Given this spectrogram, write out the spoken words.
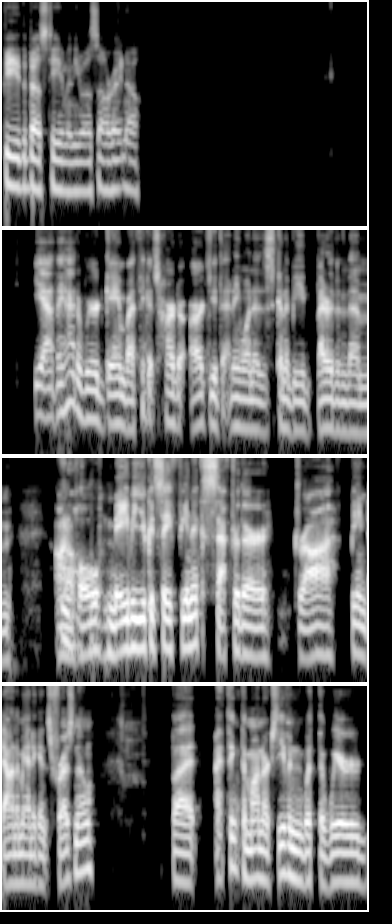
be the best team in USL right now. Yeah, they had a weird game, but I think it's hard to argue that anyone is going to be better than them on a Mhm. whole. Maybe you could say Phoenix after their draw being down a man against Fresno. But I think the Monarchs, even with the weird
